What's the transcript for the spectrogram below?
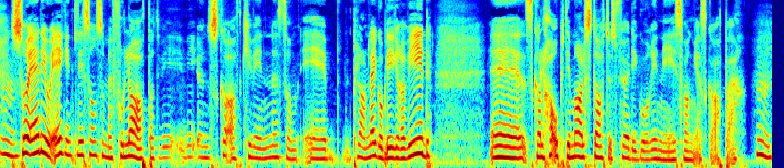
Mm. Så er det jo egentlig sånn som med forlat, at vi, vi ønsker at kvinner som er, planlegger å bli gravid, eh, skal ha optimal status før de går inn i svangerskapet. Mm.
